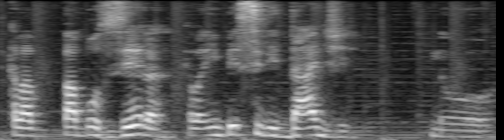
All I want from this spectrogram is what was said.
aquela baboseira, aquela imbecilidade no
